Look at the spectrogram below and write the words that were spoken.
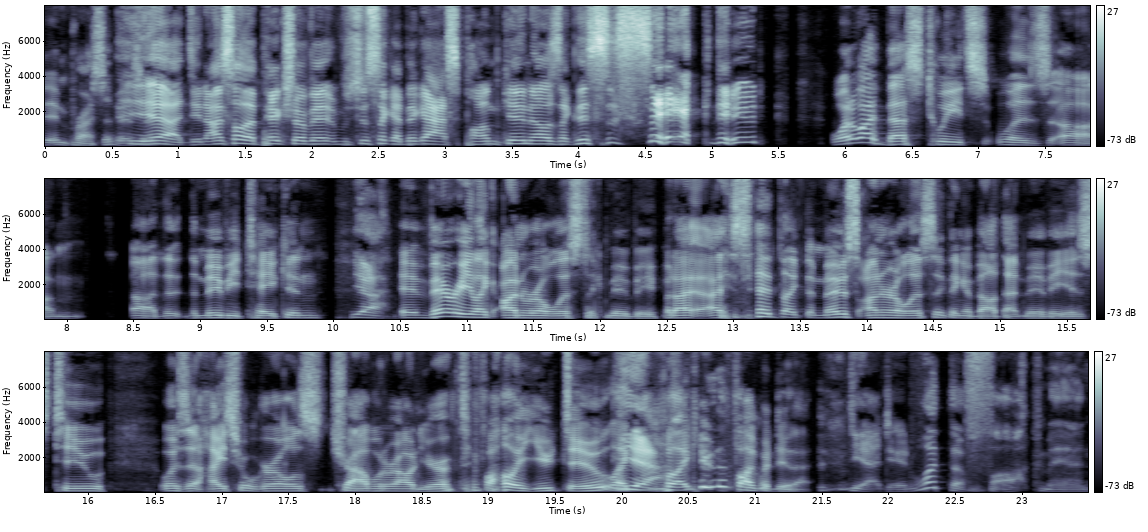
impressive is it? Yeah, dude. I saw that picture of it. It was just like a big ass pumpkin. I was like, "This is sick, dude." One of my best tweets was um uh the the movie Taken. Yeah. a very like unrealistic movie. But I, I said like the most unrealistic thing about that movie is two was it high school girls traveled around Europe to follow U2? Like Yeah. like who the fuck would do that? Yeah, dude. What the fuck, man?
